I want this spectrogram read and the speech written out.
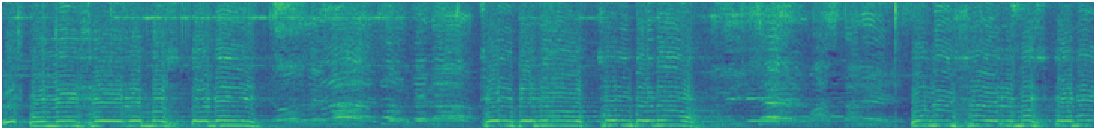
পুলিশের মস্তানি। চলবে না চলবে না। পুলিশের মস্তানি।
